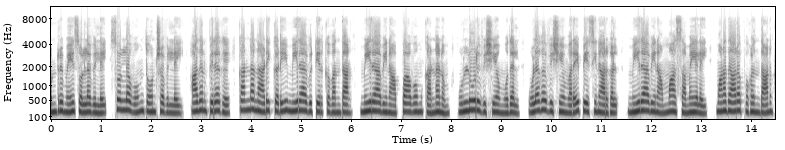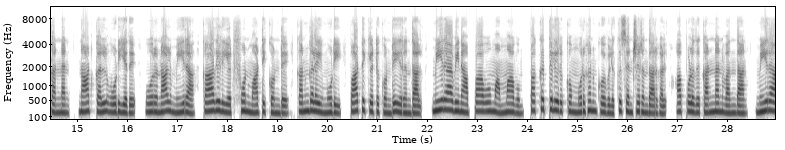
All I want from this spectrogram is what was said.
ஒன்றுமே சொல்லவில்லை. சொல்லவும் தோன்றவில்லை. அதன் பிறகு கண்ணன் அடிக்கடி மீரா வீட்டிற்கு வந்தான். மீராவின் அப்பாவும் கண்ணனும் உள்ளூர் விஷயம் முதல் உலக விஷயம் வரை பேசினார்கள். மீராவின் அம்மா சமையலை மனதார புகழ்ந்தான் கண்ணன். நாட்கள் ஓடியது. ஒரு நாள் மீரா காதில் ஹெட்போன் மாட்டிக்கொண்டு கண்களை மூடி பாட்டு கேட்டுக்கொண்டு இருந்தாள். மீராவின் அப்பாவும் அம்மாவும் பக்கத்தில் இருக்கும் முருகன் கோவிலுக்கு சென்றிருந்தார்கள். அப்பொழுது கண்ணன் வந்தான். மீரா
